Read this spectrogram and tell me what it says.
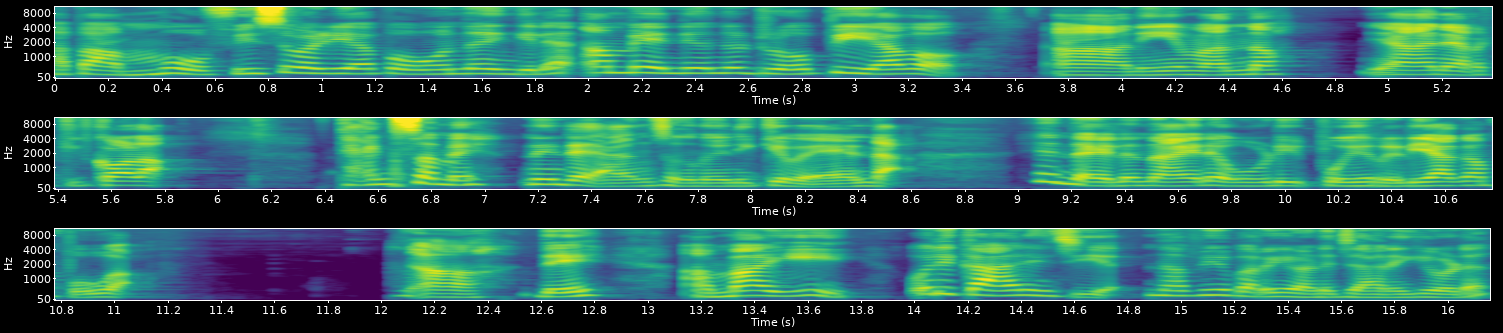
അപ്പം അമ്മ ഓഫീസ് വഴിയാണ് പോകുന്നതെങ്കിൽ അമ്മ എന്നെ ഒന്ന് ഡ്രോപ്പ് ചെയ്യാവോ? ആ നീ വന്നോ. ഞാൻ ഇറക്കിക്കോളാം. താങ്ക്സ് അമ്മേ. നിന്റെ താങ്ക്സ് ഒന്നും എനിക്ക് വേണ്ട. എന്തായാലും നയനെ ഓടി പോയി റെഡിയാകാൻ പോവാം. ആ ദേ അമ്മായി ഒരു കാര്യം ചെയ്യുക നവ്യ പറയുകയാണ് ജാനകിയോട്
